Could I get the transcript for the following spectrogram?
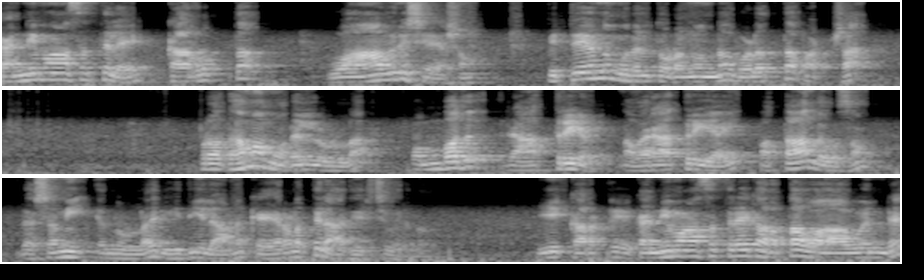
കന്നിമാസത്തിലെ കറുത്ത വാവിന് ശേഷം പിറ്റേന്ന് മുതൽ തുടങ്ങുന്ന വെളുത്ത പക്ഷ പ്രഥമ മുതലുള്ള ഒമ്പത് രാത്രികൾ നവരാത്രിയായി പത്താം ദിവസം ദശമി എന്നുള്ള രീതിയിലാണ് കേരളത്തിൽ ആചരിച്ചു വരുന്നത്. ഈ കന്നിമാസത്തിലെ കറുത്ത വാവിന്റെ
